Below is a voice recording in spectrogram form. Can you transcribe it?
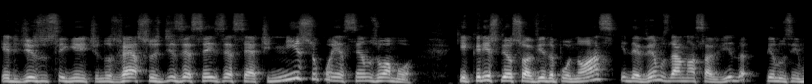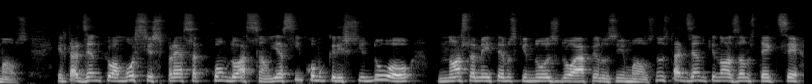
ele diz o seguinte, nos versos 16 e 17, Nisso conhecemos o amor, que Cristo deu sua vida por nós e devemos dar nossa vida pelos irmãos. Ele está dizendo que o amor se expressa com doação, e assim como Cristo se doou, nós também temos que nos doar pelos irmãos. Não está dizendo que nós vamos ter que ser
